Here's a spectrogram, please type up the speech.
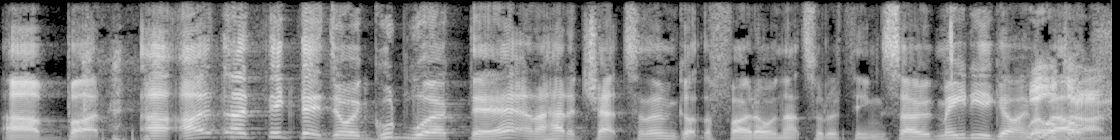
Uh, but uh, I, I think they're doing good work there, and I had a chat to them, got the photo and that sort of thing. So media going Well well. done.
